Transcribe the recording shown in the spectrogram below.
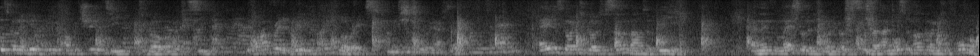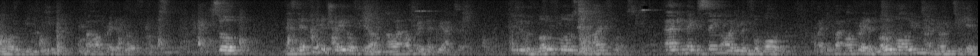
it's going to give B opportunity to go over to C. If I operate at really high flow rates coming into the reactor, A is going to go to some amount of B, and then less of it is going to go to C, but I'm also not going to form a whole lot of B either if I operate at low flows. So there's definitely a trade-off here on how I operate that reactor, either with low flows or high flows. And I can make the same argument for volume. Right? If I operate at low volumes, I'm going to get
